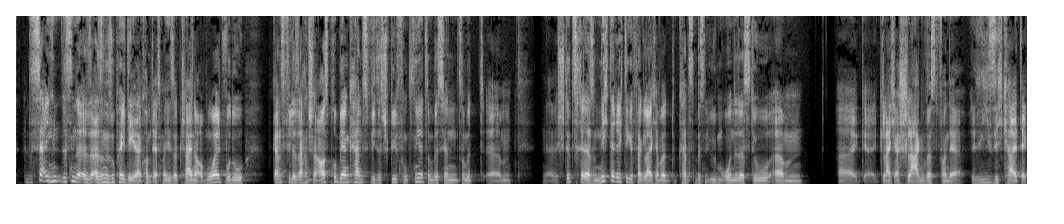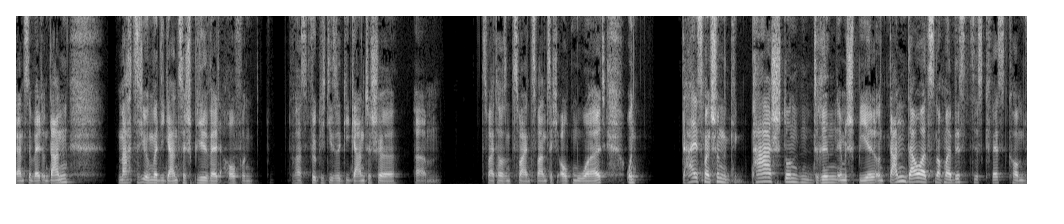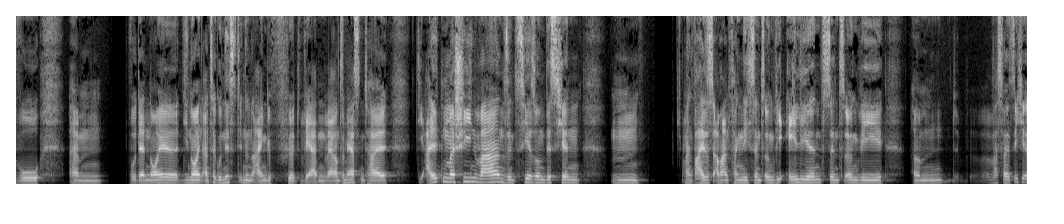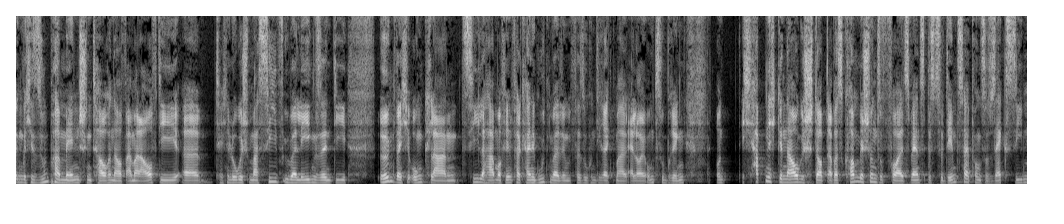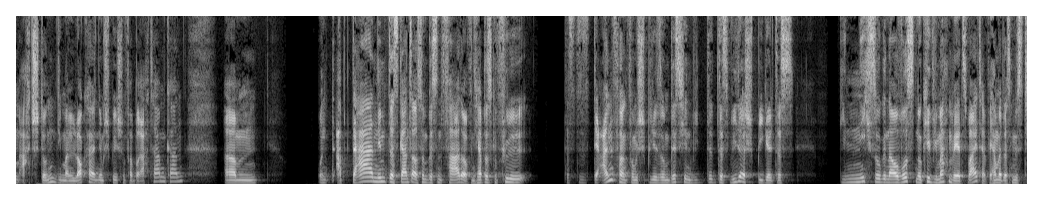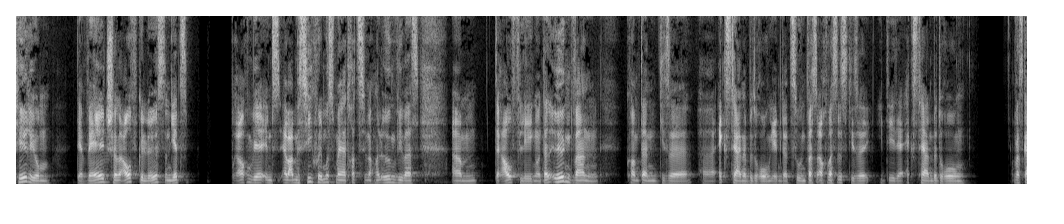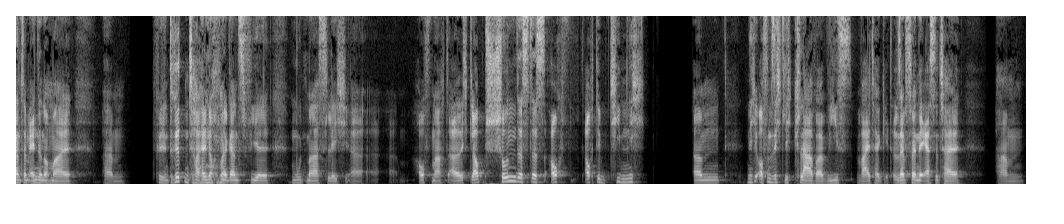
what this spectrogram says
Das ist ja eigentlich, das ist eine, also eine super Idee. Da kommt erstmal diese kleine Open World, wo du ganz viele Sachen schon ausprobieren kannst, wie das Spiel funktioniert, so ein bisschen so mit, ähm, Stützräder sind nicht der richtige Vergleich, aber du kannst ein bisschen üben, ohne dass du ähm, äh, gleich erschlagen wirst von der Riesigkeit der ganzen Welt. Und dann macht sich irgendwann die ganze Spielwelt auf und du hast wirklich diese gigantische ähm, 2022 Open World. Und da ist man schon ein paar Stunden drin im Spiel und dann dauert es nochmal, bis das Quest kommt, wo, ähm, wo der neue, die neuen AntagonistInnen eingeführt werden. Während es im mhm. ersten Teil die alten Maschinen waren, sind es hier so ein bisschen mh, hm, man weiß es am Anfang nicht, sind es irgendwie Aliens, sind es irgendwie, ähm, was weiß ich, irgendwelche Supermenschen tauchen da auf einmal auf, die äh, technologisch massiv überlegen sind, die irgendwelche unklaren Ziele haben, auf jeden Fall keine guten, weil sie versuchen direkt mal Alloy umzubringen. Und ich habe nicht genau gestoppt, aber es kommt mir schon so vor, als wären es bis zu dem Zeitpunkt so sechs, sieben, acht Stunden, die man locker in dem Spiel schon verbracht haben kann. Ähm, Und ab da nimmt das Ganze auch so ein bisschen Fahrt auf. Und ich habe das Gefühl, dass das der Anfang vom Spiel so ein bisschen wie, das widerspiegelt, dass die nicht so genau wussten, okay, wie machen wir jetzt weiter? Wir haben ja das Mysterium der Welt schon aufgelöst und jetzt brauchen wir im, aber im Sequel muss man ja trotzdem nochmal irgendwie was ähm, drauflegen und dann irgendwann kommt dann diese äh, externe Bedrohung eben dazu und was auch was ist diese Idee der externen Bedrohung, was ganz am Ende nochmal ähm, für den dritten Teil nochmal ganz viel mutmaßlich äh, aufmacht. Also ich glaube schon, dass das auch, auch dem Team nicht, ähm, nicht offensichtlich klar war, wie es weitergeht. Also selbst wenn der erste Teil ähm,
